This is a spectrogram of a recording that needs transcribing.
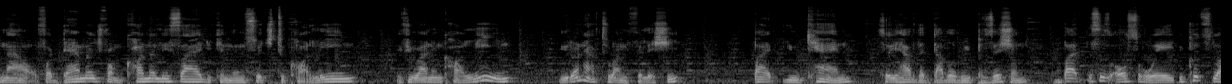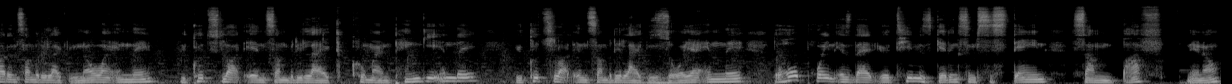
Now, for damage from Connolly side, you can then switch to Colleen. If you're running Colleen, you don't have to run Philishi, but you can. So you have the double reposition. But this is also where you could slot in somebody like Noah in there. You could slot in somebody like Kuma and Pengi in there. You could slot in somebody like Zoya in there. The whole point is that your team is getting some sustain, some buff, you know,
